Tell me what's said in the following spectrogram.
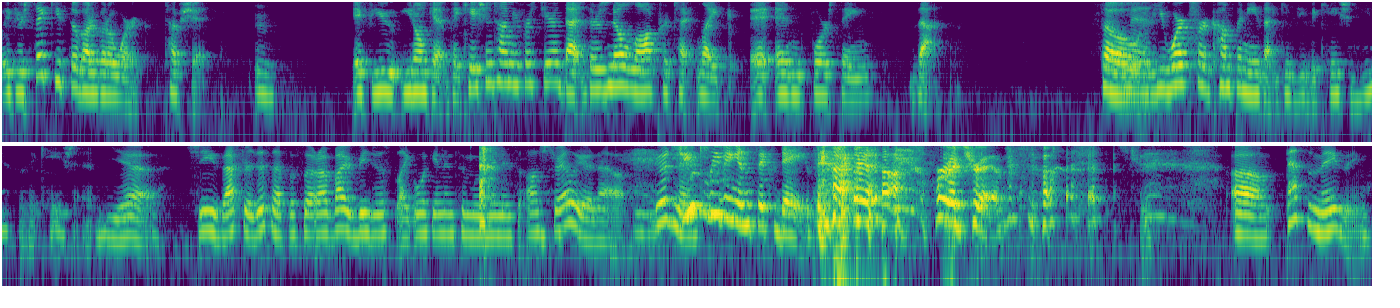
if you're sick you still got to go to work tough shit Mm. if you you don't get vacation time your first year that there's no law protect like enforcing that so Man. if you work for a company that gives you vacation use the vacation Yeah. Jeez, after this episode, I might be just like looking into moving into Australia now. Goodness. she's leaving in six days for a trip so. That's true. Um, that's amazing.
